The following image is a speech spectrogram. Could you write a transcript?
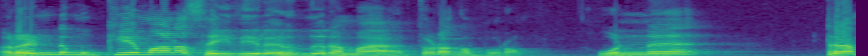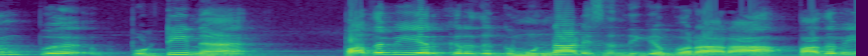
ரெண்டு முக்கியமான செய்தியிலிருந்து நம்ம தொடங்க போகிறோம் ஒன்று ட்ரம்ப்பு புட்டினை பதவி ஏற்கிறதுக்கு முன்னாடி சந்திக்க போகிறாரா பதவி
